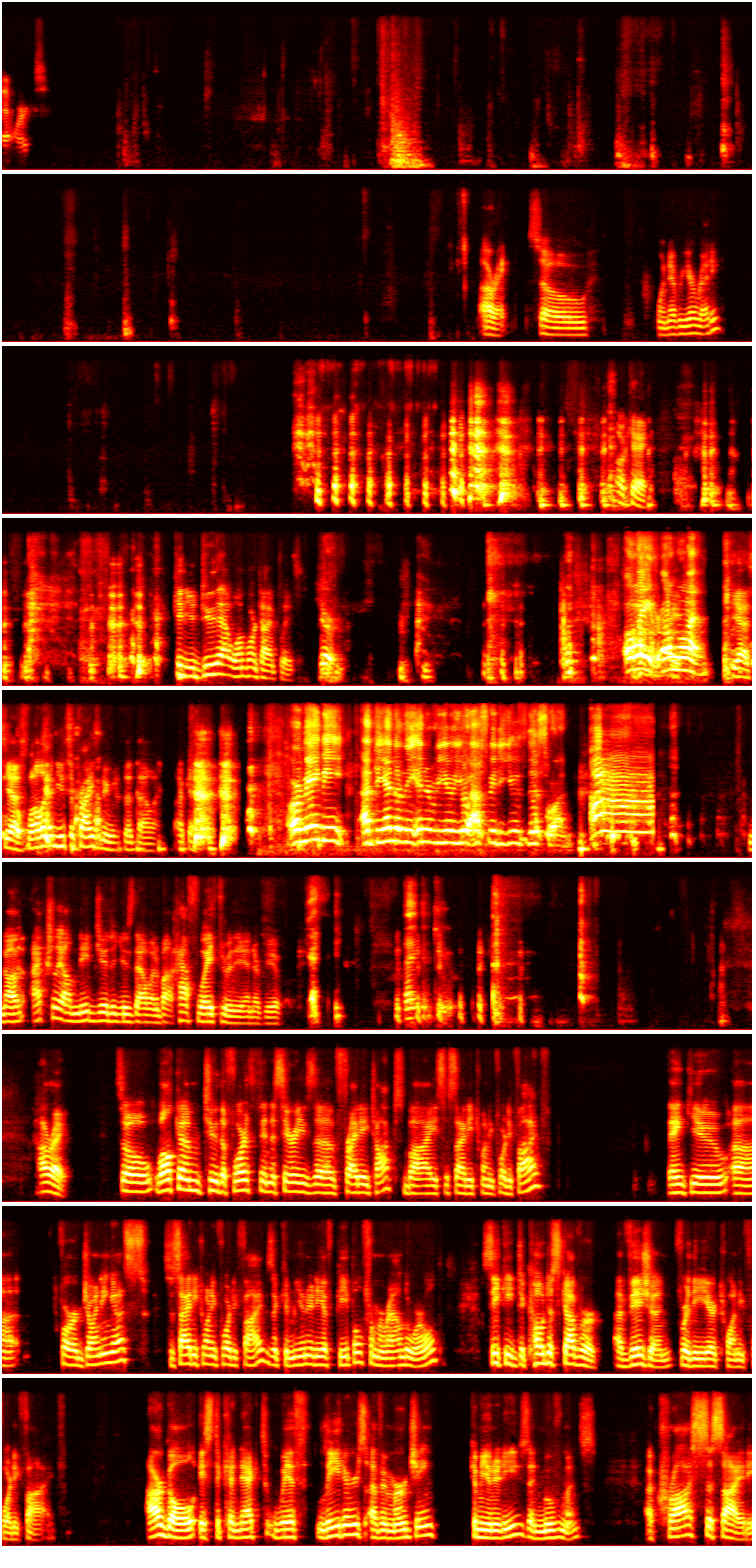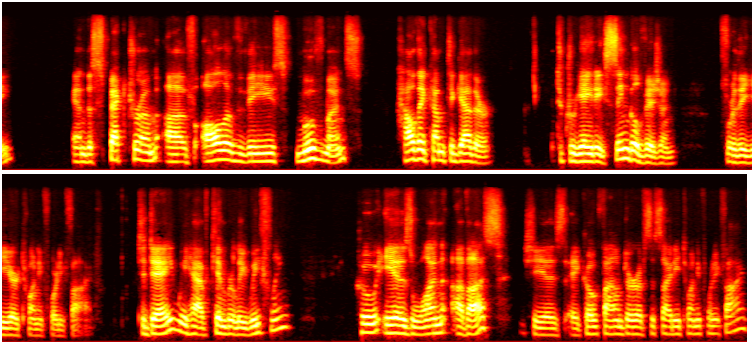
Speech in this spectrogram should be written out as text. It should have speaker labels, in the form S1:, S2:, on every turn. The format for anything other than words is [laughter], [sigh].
S1: that works. All right. So whenever you're ready. [laughs] okay. [laughs] [laughs] Can you do that one more time, please?
S2: Sure. [laughs] oh, wait, wrong one.
S1: Yes, yes. Well, and you surprised me with it, that one. Okay. [laughs]
S2: Or maybe at the end of the interview, you ask me to use this one. Ah!
S1: No, actually, I'll need you to use that one about halfway through the interview.
S2: Thank you.
S1: All right. So, welcome to the fourth in a series of Friday Talks by Society 2045. Thank you uh, for joining us. Society 2045 is a community of people from around the world seeking to co discover a vision for the year 2045. Our goal is to connect with leaders of emerging communities and movements across society and the spectrum of all of these movements, how they come together to create a single vision for the year 2045. Today, we have Kimberly Wiefling, who is one of us. She is a co founder of Society 2045.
